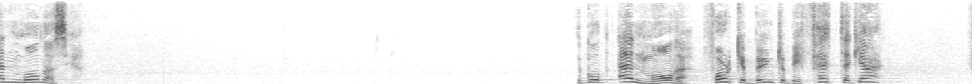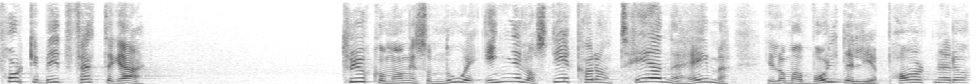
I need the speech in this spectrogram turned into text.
en måned siden. Det er gått en måned. Folk er begynt å bli fette gærne. Folk er blitt fette gærne. Tro hvor mange som nå er innelåst. De er i karantene hjemme i lag med voldelige partnere,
